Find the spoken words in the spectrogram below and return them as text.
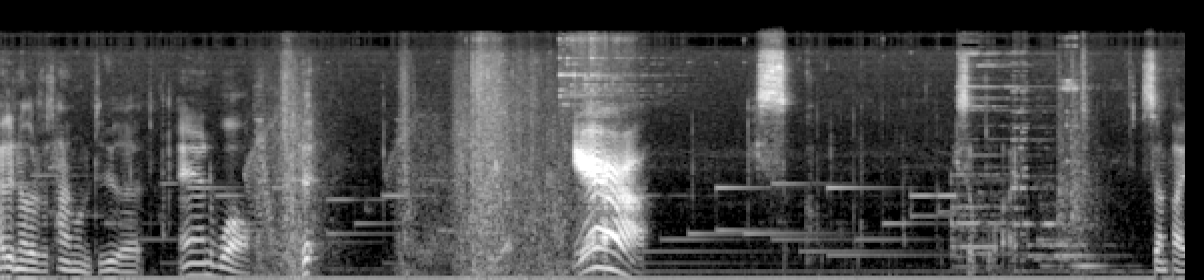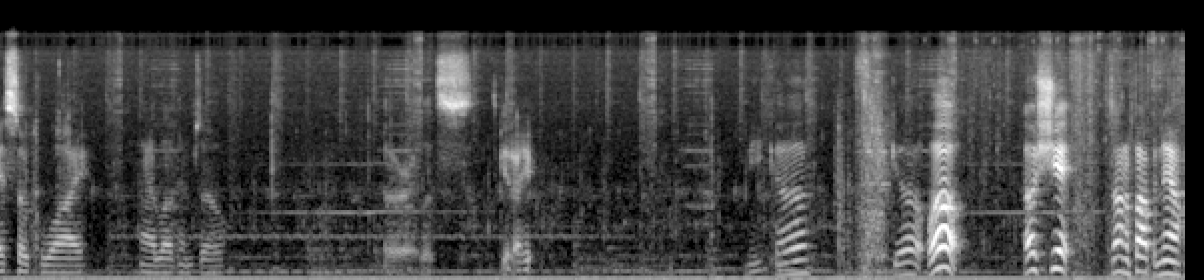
I didn't know there was a time limit to do that. And wall. Yeah! He's so cool. He's so kawaii. Senpai is so kawaii. And I love him so. Alright, let's, let's get out of here. Mika? Go. Whoa! Oh shit! It's on and popping now.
